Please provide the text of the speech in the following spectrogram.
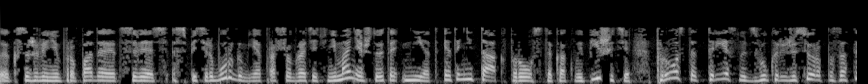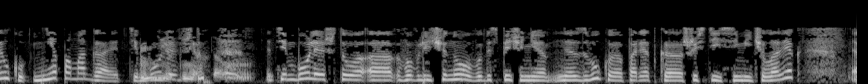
э, к сожалению, пропадает связь с Петербургом. Я прошу обратить внимание, что это нет, это не так просто, как вы пишете. Просто треснуть звукорежиссера по затылку не помогает. Тем более, Нет, нет, что, там- тем более, что э, вовлечено в обеспечение э, звука порядка 6-7 человек. Э,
